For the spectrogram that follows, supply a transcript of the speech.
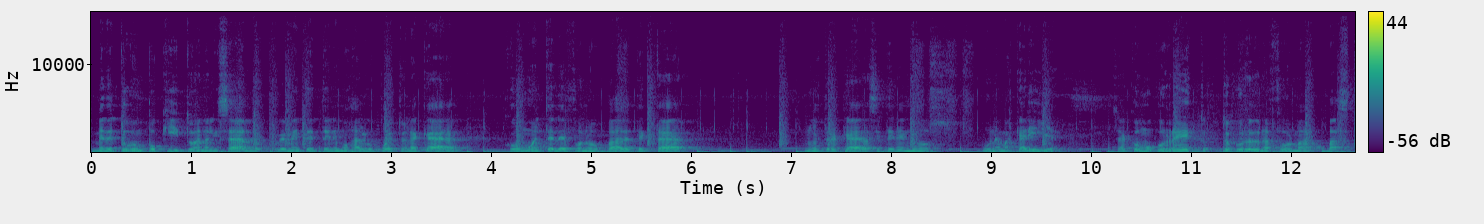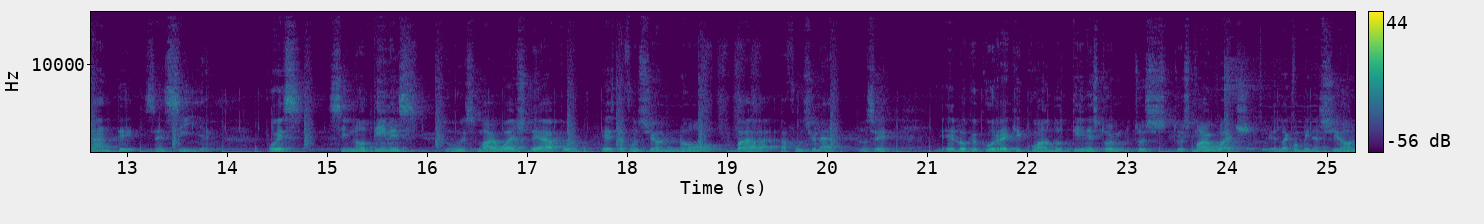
me detuve un poquito a analizarlo. Obviamente tenemos algo puesto en la cara, cómo el teléfono va a detectar nuestra cara si tenemos una mascarilla. Sea, ¿cómo ocurre esto? Esto ocurre de una forma bastante sencilla. Pues si no tienes tu smartwatch de Apple, esta función no va a funcionar. Entonces, eh, lo que ocurre es que cuando tienes tu, tu, smartwatch, eh, la combinación,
